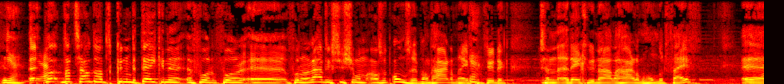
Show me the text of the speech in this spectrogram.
Ja. Eh, wat, wat zou dat kunnen betekenen voor, voor, eh, voor een radiostation als het onze? Want Haarlem heeft natuurlijk zijn regionale Haarlem 105. Eh,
